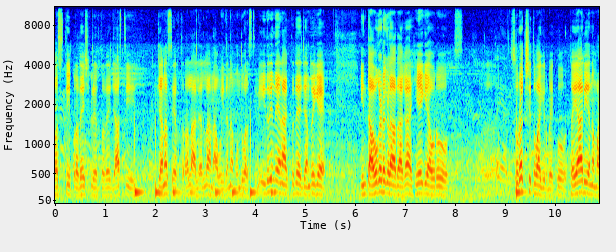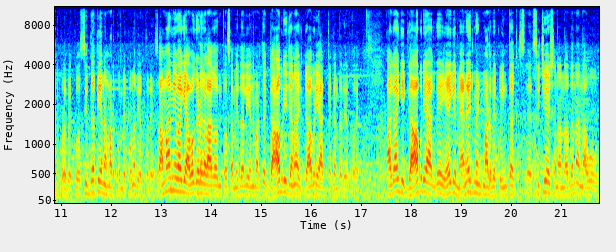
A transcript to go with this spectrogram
ವಸತಿ ಪ್ರದೇಶಗಳಿರ್ತದೆ ಜಾಸ್ತಿ ಜನ ಸೇರ್ತಾರಲ್ಲ, ಅಲ್ಲೆಲ್ಲ ನಾವು ಇದನ್ನು ಮುಂದುವರಿಸ್ತೀವಿ. ಇದರಿಂದ ಏನಾಗ್ತದೆ, ಜನರಿಗೆ ಇಂಥ ಅವಘಡಗಳಾದಾಗ ಹೇಗೆ ಅವರು ಸುರಕ್ಷಿತವಾಗಿರಬೇಕು, ತಯಾರಿಯನ್ನು ಮಾಡ್ಕೊಳ್ಬೇಕು, ಸಿದ್ಧತೆಯನ್ನು ಮಾಡ್ಕೊಬೇಕು ಅನ್ನೋದು ಇರ್ತದೆ. ಸಾಮಾನ್ಯವಾಗಿ ಅವಘಡಗಳಾಗುವಂಥ ಸಮಯದಲ್ಲಿ ಏನು ಮಾಡ್ತಾರೆ ಗಾಬರಿ ಜನ ಗಾಬರಿ ಆಗ್ತಕ್ಕಂಥದ್ದು ಇರ್ತದೆ. ಹಾಗಾಗಿ ಗಾಬರಿ ಆಗದೆ ಹೇಗೆ ಮ್ಯಾನೇಜ್ಮೆಂಟ್ ಮಾಡಬೇಕು ಇಂಥ ಸಿಚುವೇಶನ್ ಅನ್ನೋದನ್ನು ನಾವು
